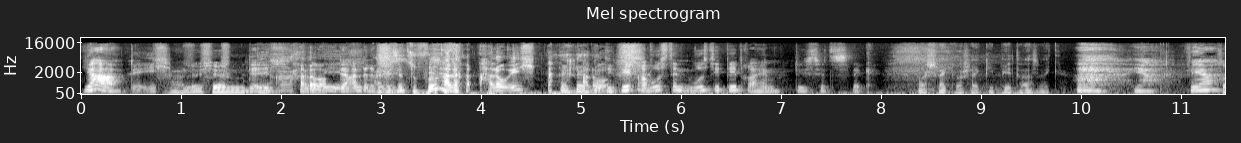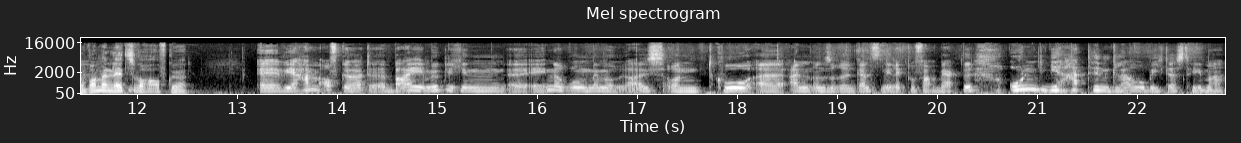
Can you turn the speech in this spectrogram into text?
ja, Der ich? Hallöchen. der ich, hallo. der andere. Ah, wir sind zu fünf. Hallo, hallo ich? Hallo. Die Petra, wo ist denn, wo ist die Petra hin? Die ist jetzt weg. Oh, schreck, oh, schreck, die Petra ist weg. Ja, wer? So, wann haben wir denn letzte Woche aufgehört? Äh, wir haben aufgehört äh, bei möglichen äh, Erinnerungen, Memories und Co. Äh, an unsere ganzen Elektrofachmärkte. Und wir hatten, glaube ich, das Thema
